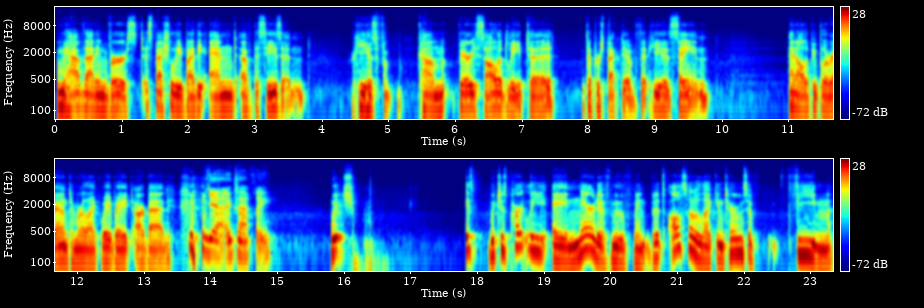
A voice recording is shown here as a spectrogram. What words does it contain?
And we have that inversed, especially by the end of the season, where he has f- come very solidly to the perspective that he is sane. And all the people around him are like, wait, wait, our bad. Yeah, exactly. which is which is partly a narrative movement, but it's also like in terms of theme,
